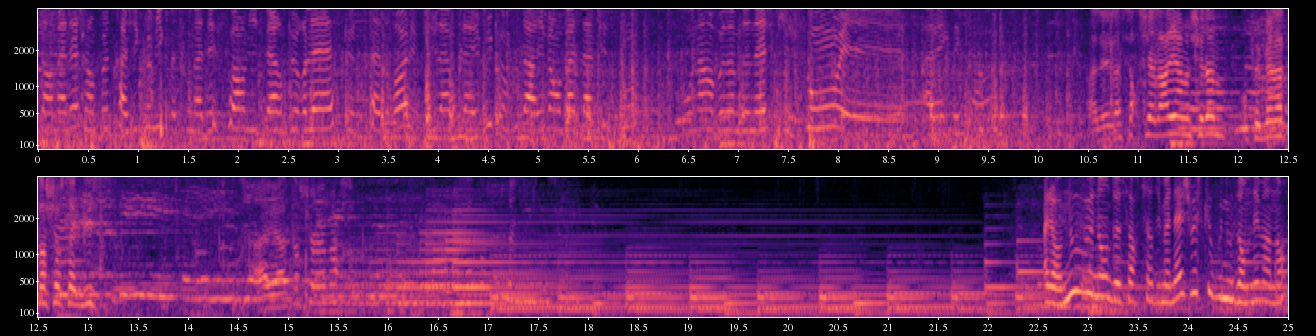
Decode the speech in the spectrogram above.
C'est un manège un peu tragicomique parce qu'on a des formes hyper burlesques, très drôles. Et puis là, vous l'avez vu, quand vous arrivez en bas de la maison, on a un bonhomme de neige qui fond et avec des carottes. Allez, la sortie à l'arrière, monsieur l'homme. On fait bien attention, ça glisse. Allez, attention à la marche. Attention, ça glisse, monsieur. Alors nous venons de sortir du manège, où est-ce que vous nous emmenez maintenant?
